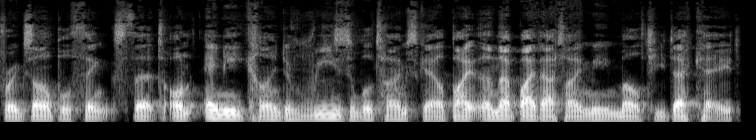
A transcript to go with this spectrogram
for example, thinks that on any kind of reasonable timescale, by and that by that I mean multi-decade,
